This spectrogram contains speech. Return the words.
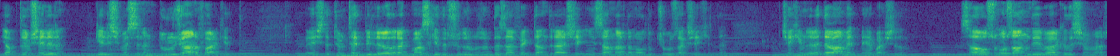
yaptığım şeylerin gelişmesinin duracağını fark ettim. Ve işte tüm tedbirleri alarak maskedir, şudur budur, dezenfektandır her şey insanlardan oldukça uzak şekilde çekimlere devam etmeye başladım. Sağ olsun Ozan diye bir arkadaşım var.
